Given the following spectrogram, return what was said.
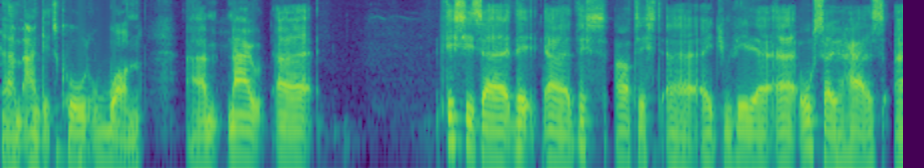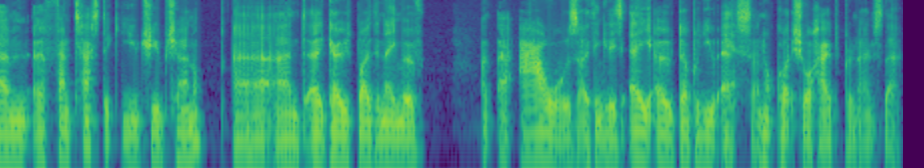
um, and it's called One. Um, now, uh, this is uh, uh, this artist uh, Adrian Vila uh, also has um, a fantastic YouTube channel uh, and uh, goes by the name of uh, Owls. I think it is A O W S. I'm not quite sure how to pronounce that.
